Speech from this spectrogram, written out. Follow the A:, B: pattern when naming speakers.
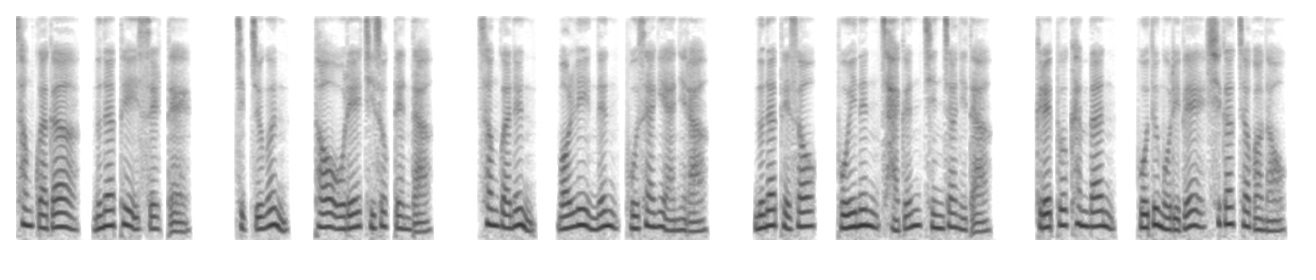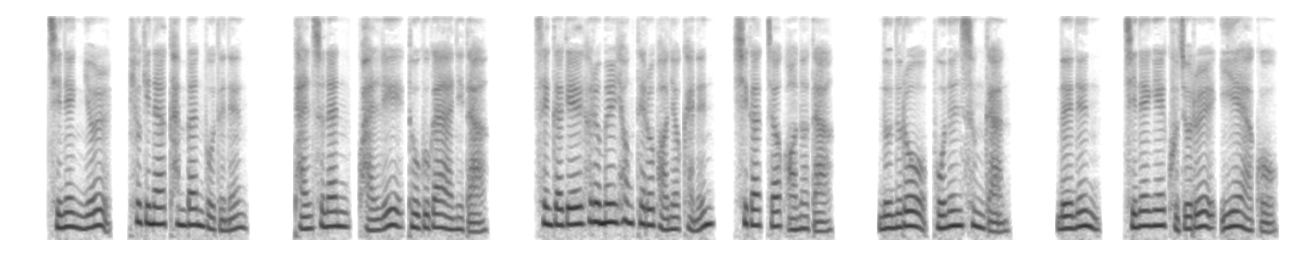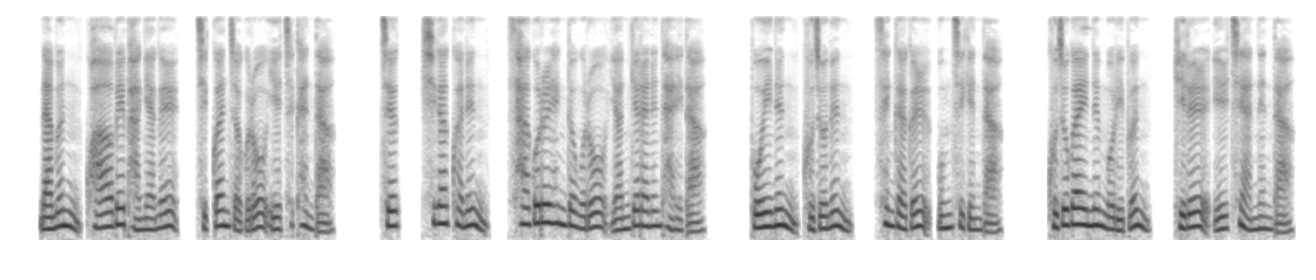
A: 성과가 눈앞에 있을 때 집중은 더 오래 지속된다. 성과는 멀리 있는 보상이 아니라 눈앞에서 보이는 작은 진전이다. 그래프 kanban 보드 몰입의 시각적 언어. 진행률 표기나 kanban 보드는 단순한 관리 도구가 아니다. 생각의 흐름을 형태로 번역하는 시각적 언어다. 눈으로 보는 순간, 뇌는 진행의 구조를 이해하고 남은 과업의 방향을 직관적으로 예측한다. 즉, 시각화는 사고를 행동으로 연결하는 다리다. 보이는 구조는 생각을 움직인다. 구조가 있는 몰입은 길을 잃지 않는다.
